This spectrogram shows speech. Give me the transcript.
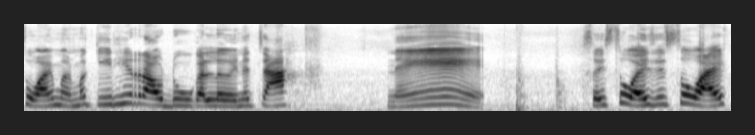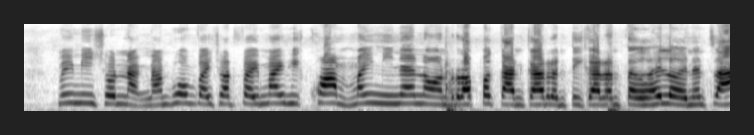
สวยๆ เหมือนเมื่อกี้ที่เราดูกันเลยนะจ๊ะนี่สวยๆสวยๆไม่มีชนหนักน้ำท่วมไฟช็อตไฟไหม้พลิกคว่ำไม่มีแน่นอนรับประกันการันตีการันเตอร์ให้เลยนะจ๊ะ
